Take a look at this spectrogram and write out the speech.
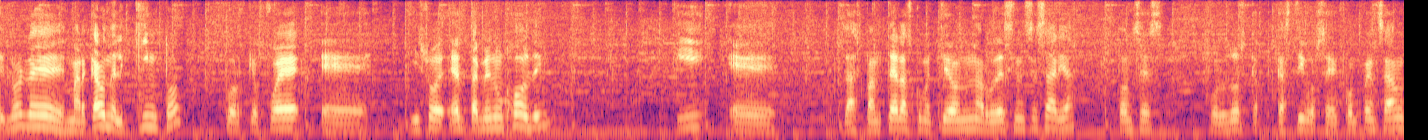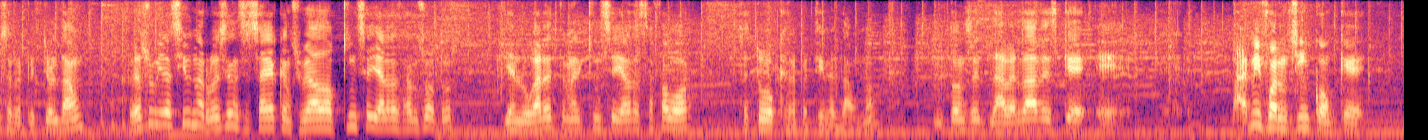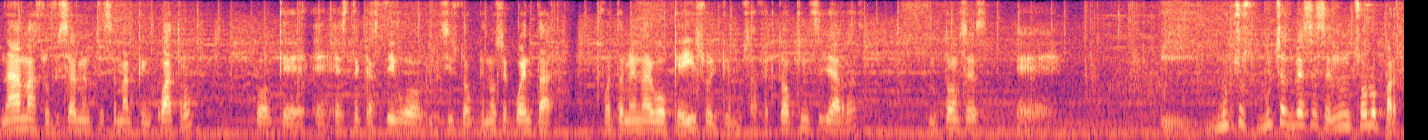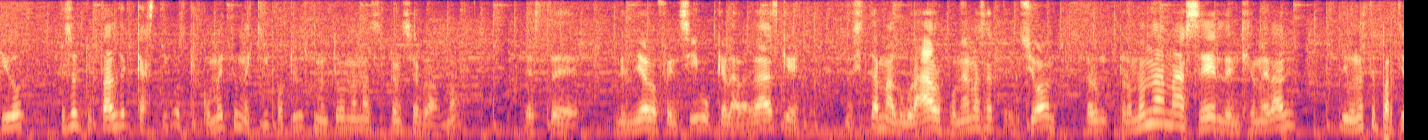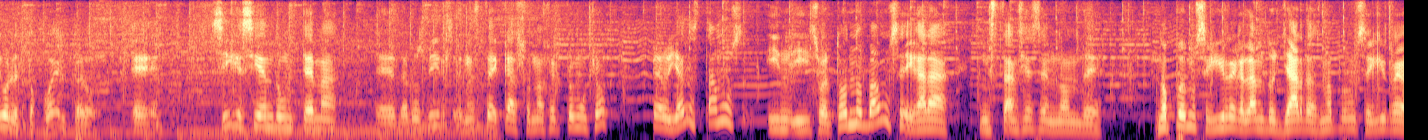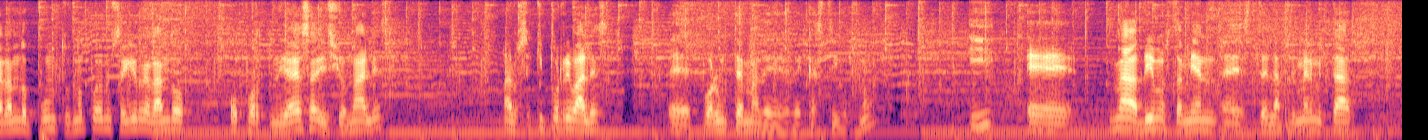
no le marcaron el quinto, porque fue, eh, hizo él también un holding y eh, las Panteras cometieron una rudeza innecesaria, entonces por los dos castigos se compensaron, se repitió el down, pero eso hubiera sido una rudeza innecesaria que nos hubiera dado 15 yardas a nosotros y en lugar de tener 15 yardas a favor, se tuvo que repetir el down, ¿no? Entonces la verdad es que eh, para mí fueron 5, aunque nada más oficialmente se marquen 4 porque eh, este castigo, insisto, aunque no se cuenta, fue también algo que hizo y que nos afectó 15 yardas. Entonces, eh, y muchos, muchas veces en un solo partido es el total de castigos que comete un equipo. Aquí los comentó nada más Spencer Brown, ¿no? Este liniero ofensivo que la verdad es que necesita madurar poner más atención, pero, pero no nada más él, en general, digo, en este partido le tocó él, pero eh, sigue siendo un tema eh, de los Bills. En este caso no afectó mucho, pero ya no estamos y, sobre todo no vamos a llegar a instancias en donde no podemos seguir regalando yardas, no podemos seguir regalando puntos, no podemos seguir regalando oportunidades adicionales a los equipos rivales eh, por un tema de, castigos, ¿no? Y eh, nada, vimos también este, la primera mitad,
